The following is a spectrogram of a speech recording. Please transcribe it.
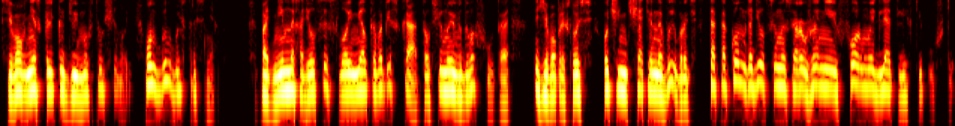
всего в несколько дюймов толщиной. Он был быстро снят. Под ним находился слой мелкого песка толщиной в два фута. Его пришлось очень тщательно выбрать, так как он годился на сооружение формы для отливки пушки.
